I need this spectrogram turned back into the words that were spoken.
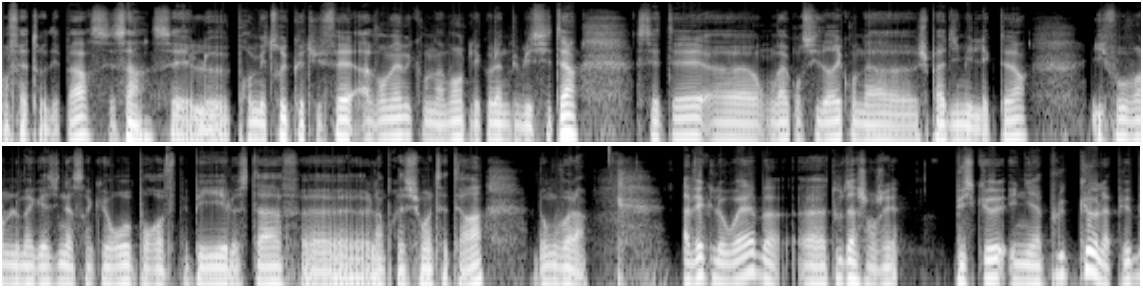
En fait, au départ, c'est ça. C'est le premier truc que tu fais avant même qu'on invente les colonnes publicitaires. C'était, on va considérer qu'on a, je sais pas, 10 000 lecteurs. Il faut vendre le magazine à 5 euros pour payer le staff, l'impression, etc. Donc voilà. Avec le web, euh, tout a changé, puisqu'il n'y a plus que la pub,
